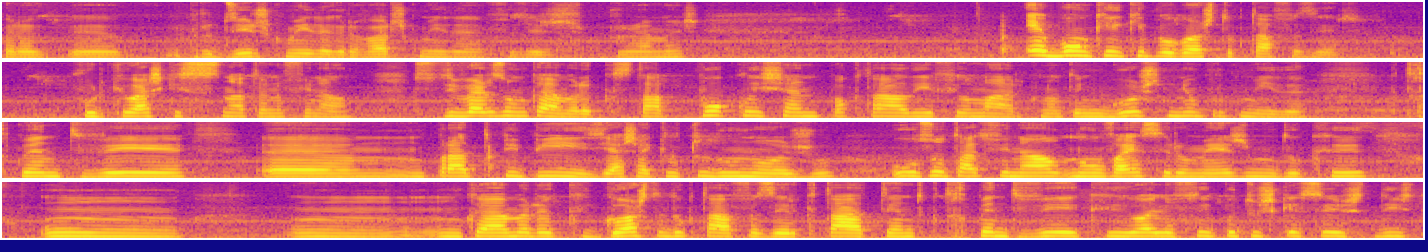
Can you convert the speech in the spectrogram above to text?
para eh, produzires comida, gravares comida, fazeres programas, é bom que a equipa goste do que está a fazer. Porque eu acho que isso se nota no final. Se tiveres um câmara que está pouco lixando para o que está ali a filmar, que não tem gosto nenhum por comida, que de repente vê hum, um prato de pipis e acha aquilo tudo um nojo, o resultado final não vai ser o mesmo do que um, um, um câmara que gosta do que está a fazer, que está atento, que de repente vê que, olha, Filipe, tu esqueceste disto.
